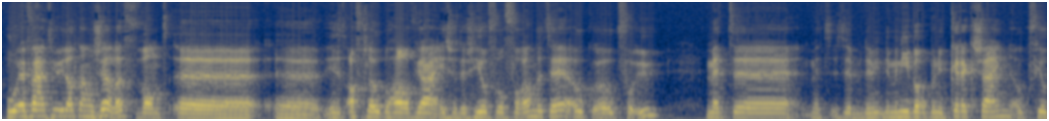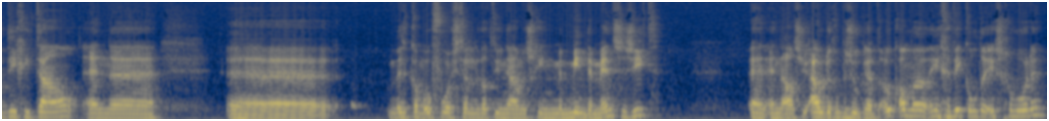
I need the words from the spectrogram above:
Hoe ervaart u dat nou zelf? Want eh, eh, in het afgelopen half jaar is er dus heel veel veranderd, hè? Ook, ook voor u. Met, eh, met de, de, manier waarop we nu kerk zijn, ook veel digitaal. En ik kan me ook voorstellen dat u nou misschien met minder mensen ziet. En, en als u oudere bezoeken hebt, ook allemaal ingewikkelder is geworden.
